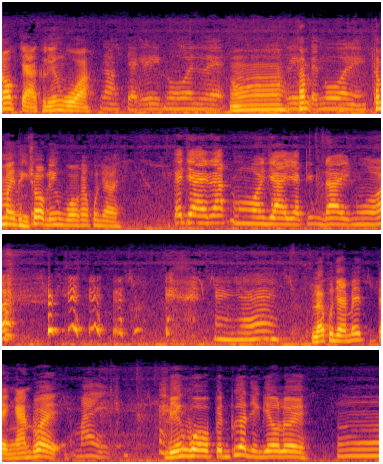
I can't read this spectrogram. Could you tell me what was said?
นอกจากเลี้ยงวัวนอกจากเลี้ยงงัวนั่นแหละอ๋อเลี้ยงทำแต่งัวนี่ทำไมถึงชอบเลี้ยงวัวครับคุณยาย ก็ยายรักงัวยายอยากได้งัว แล้วคุณยายไม่แต่งงานด้วย ไม่ เลี้ยงวัวเป็นเพื่อนอย่างเดียวเลยอม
